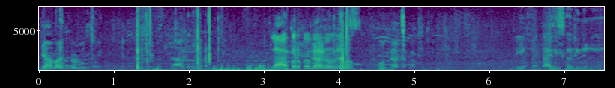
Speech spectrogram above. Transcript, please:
क्या बात करूँ इसकी लाख रुपए लाख रुपए बोलोगे तो? बहुत ज़्यादा कम एक पैंतालीस का भी नहीं है।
